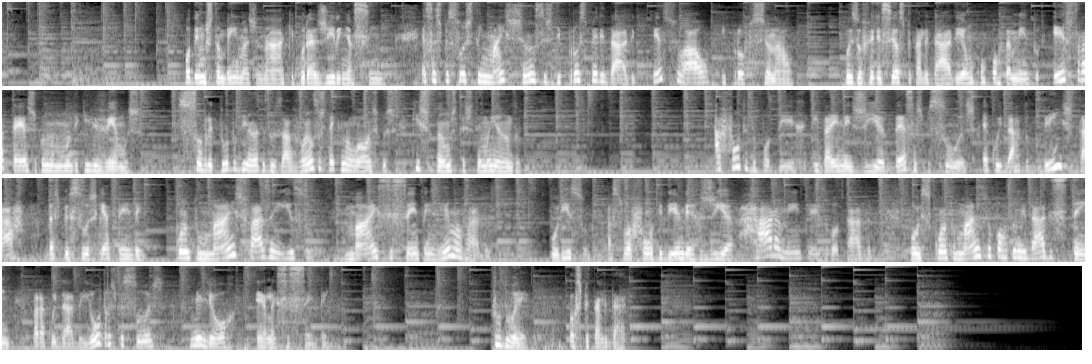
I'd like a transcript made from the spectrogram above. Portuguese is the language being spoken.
Podemos também imaginar que, por agirem assim, essas pessoas têm mais chances de prosperidade pessoal e profissional, pois oferecer hospitalidade é um comportamento estratégico no mundo em que vivemos, sobretudo diante dos avanços tecnológicos que estamos testemunhando. A fonte do poder e da energia dessas pessoas é cuidar do bem-estar das pessoas que atendem. Quanto mais fazem isso, mais se sentem renovadas. Por isso, a sua fonte de energia raramente é esgotada, pois quanto mais oportunidades têm para cuidar de outras pessoas, melhor elas se sentem. Tudo é hospitalidade.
